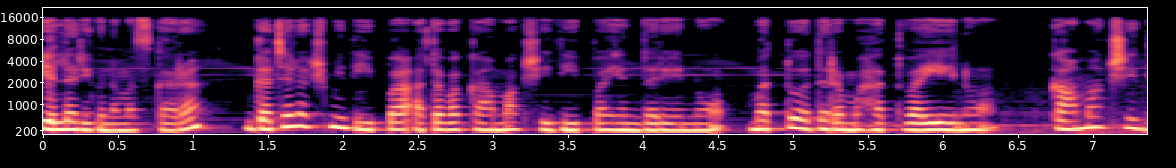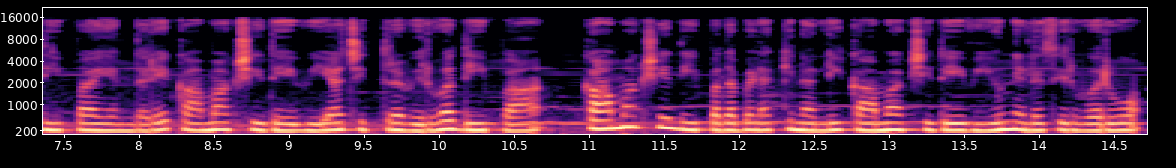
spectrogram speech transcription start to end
ಎಲ್ಲರಿಗೂ ನಮಸ್ಕಾರ. ಗಜಲಕ್ಷ್ಮಿ ದೀಪ ಅಥವಾ ಕಾಮಾಕ್ಷಿ ದೀಪ ಎಂದರೇನು? ಮತ್ತು ಅದರ ಮಹತ್ವ ಏನು? ಕಾಮಾಕ್ಷಿ ದೀಪ ಎಂದರೆ ಕಾಮಾಕ್ಷಿ ದೇವಿಯ ಚಿತ್ರವಿರುವ ದೀಪ. ಕಾಮಾಕ್ಷಿ ದೀಪದ ಬೆಳಕಿನಲ್ಲಿ ಕಾಮಾಕ್ಷಿ ದೇವಿಯು ನೆಲೆಸಿರುವರು.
